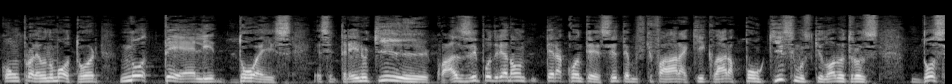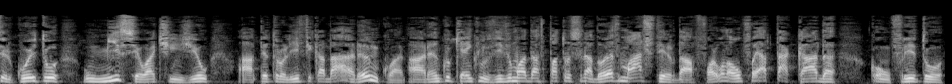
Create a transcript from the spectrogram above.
com um problema no motor no TL2. Esse treino que quase poderia não ter acontecido, temos que falar aqui, claro, a pouquíssimos quilômetros do circuito, um míssil atingiu a petrolífica da Aranco. A Aranco que é inclusive uma das patrocinadoras master da Fórmula 1, foi atacada, conflito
